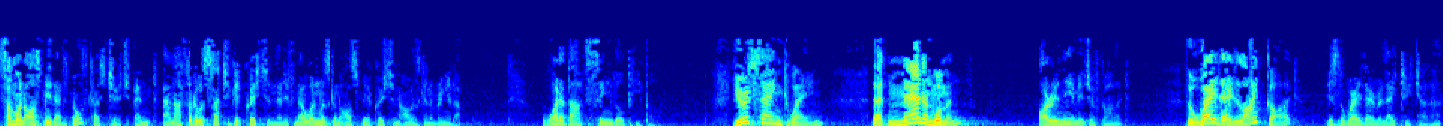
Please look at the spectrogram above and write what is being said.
Someone asked me that at North Coast Church, and, and I thought it was such a good question that if no one was going to ask me a question, I was going to bring it up. What about single people? You're saying, Dwayne, that man and woman are in the image of God. The way they like God is the way they relate to each other.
